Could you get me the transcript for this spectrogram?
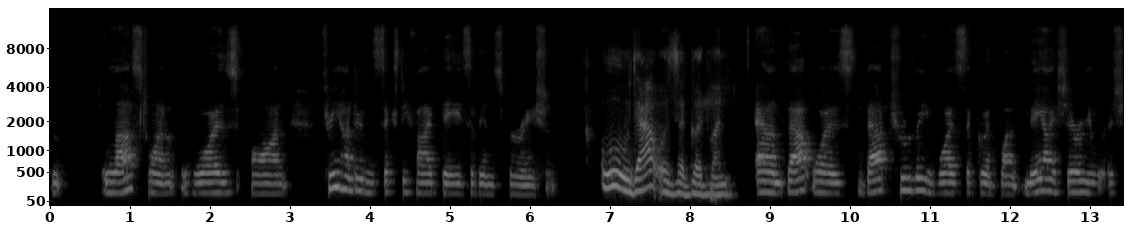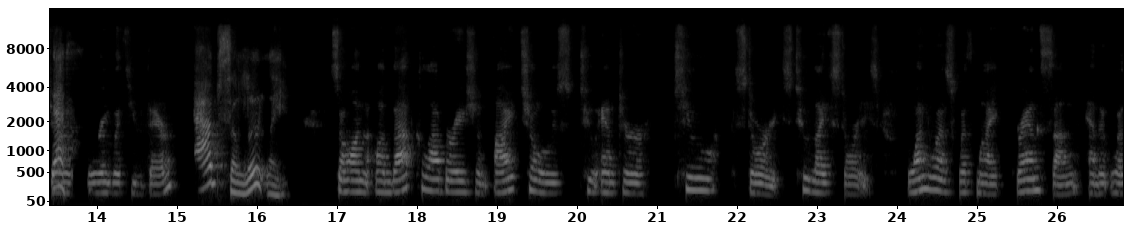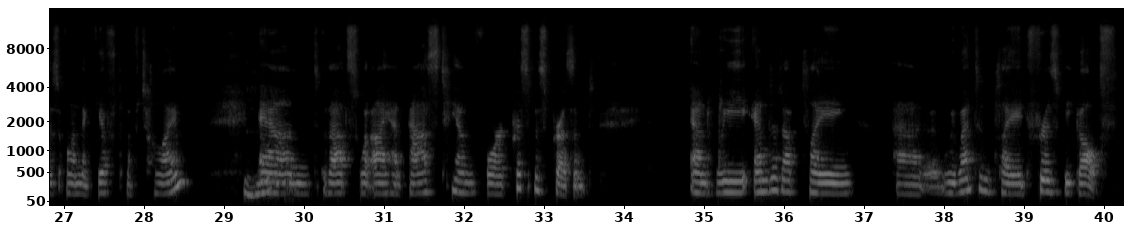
last one was on 365 days of inspiration. Ooh, that was a good one. And that was that truly was a good one. May I share you share yes. a story with you there? Absolutely. So on, on that collaboration, I chose to enter two stories, two life stories. One was with my grandson, and it was on the gift of time. Mm-hmm. And that's what I had asked him for a Christmas present. And we ended up playing, uh, we went and played Frisbee Golf.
